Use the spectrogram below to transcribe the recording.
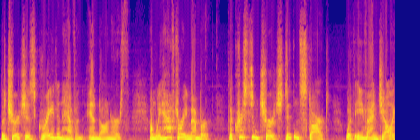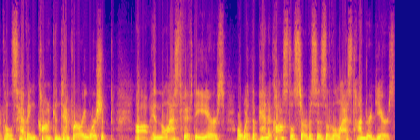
The church is great in heaven and on earth. And we have to remember the Christian church didn't start with evangelicals having contemporary worship uh, in the last 50 years, or with the Pentecostal services of the last 100 years,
